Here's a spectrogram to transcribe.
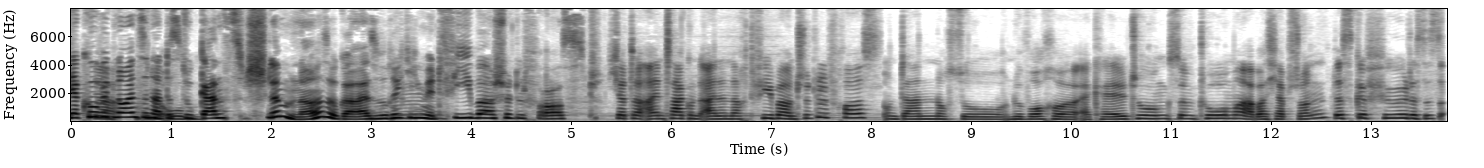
Ja, Covid-19 Ja, hattest du ganz schlimm, ne? Sogar. Also richtig Mhm. mit Fieber, Schüttelfrost. Ich hatte einen Tag und eine Nacht Fieber und Schüttelfrost und dann noch so eine Woche Erkältungssymptome. Aber ich habe schon das Gefühl, dass es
